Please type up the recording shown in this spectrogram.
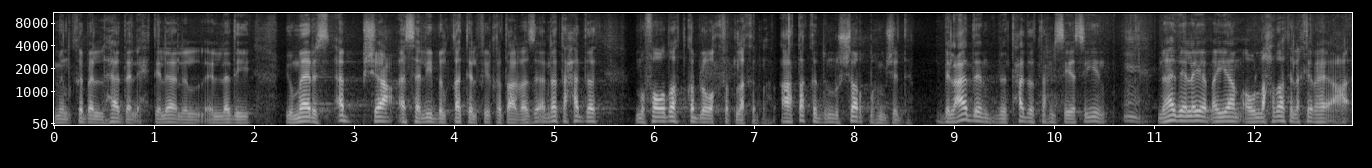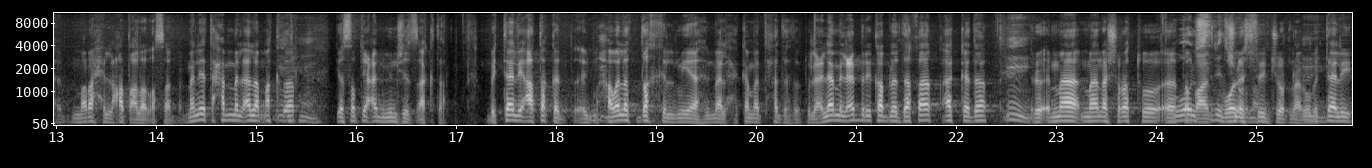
من قبل هذا الاحتلال الذي يمارس أبشع أساليب القتل في قطاع غزة. أن نتحدث مفاوضات قبل وقف إطلاق النار، أعتقد انه الشرط مهم جدا، بالعادة بنتحدث نحن سياسيين. انه هذه الأيام أيام أو اللحظات الأخيرة مراحل العض على الأصابع، من يتحمل ألم أكثر يستطيع أن ينجز أكثر، بالتالي أعتقد محاولة ضخ المياه المالحه كما تحدثت. والإعلام العبري قبل دقائق أكد ما ما نشرته طبعا وول ستريت جورنال وبالتالي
